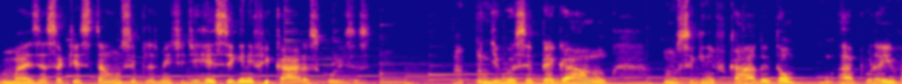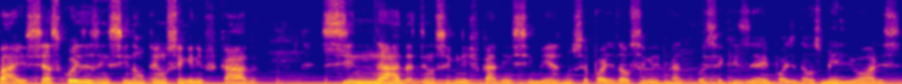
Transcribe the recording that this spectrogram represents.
mas essa questão simplesmente de ressignificar as coisas, de você pegar um, um significado, então ah, por aí vai. Se as coisas em si não têm um significado, se nada tem um significado em si mesmo, você pode dar o significado que você quiser e pode dar os melhores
